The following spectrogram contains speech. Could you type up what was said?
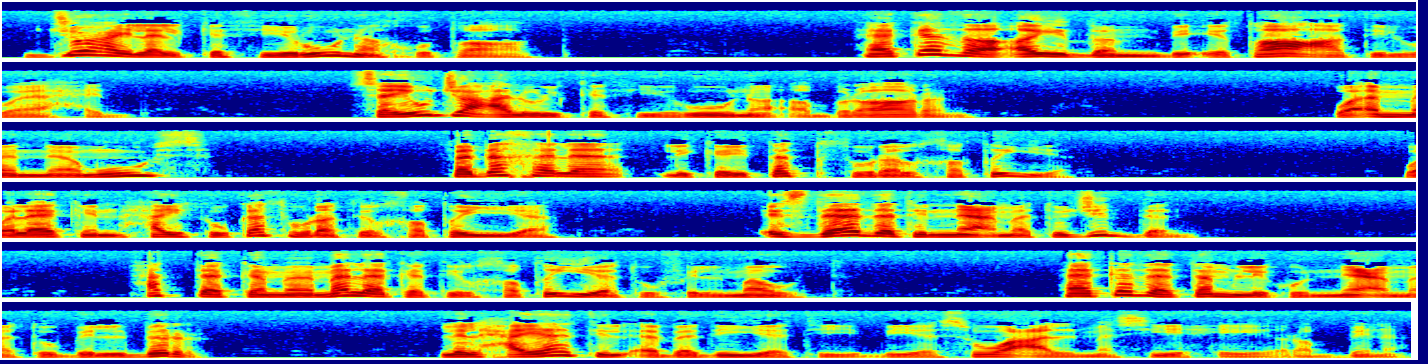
جعل الكثيرون خطاة. هكذا أيضا بإطاعة الواحد. سيجعل الكثيرون أبرارا. وأما الناموس فدخل لكي تكثر الخطية. ولكن حيث كثرت الخطية ازدادت النعمة جدا. حتى كما ملكت الخطية في الموت هكذا تملك النعمة بالبر للحياة الأبدية بيسوع المسيح ربنا.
